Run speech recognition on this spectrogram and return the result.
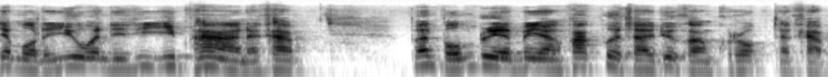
จะหมดอายุวันที่ 25 นะครับเพราะฉะนั้นผมเรียนไปยังพรรคเพื่อไทยด้วยความเคารพนะครับ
